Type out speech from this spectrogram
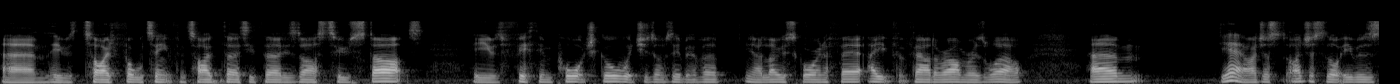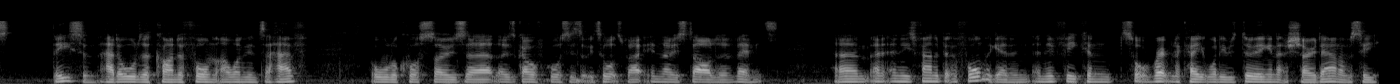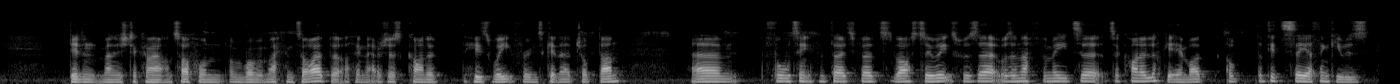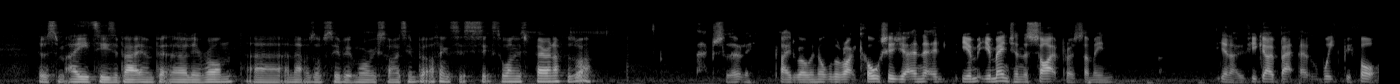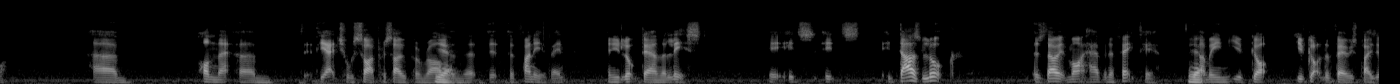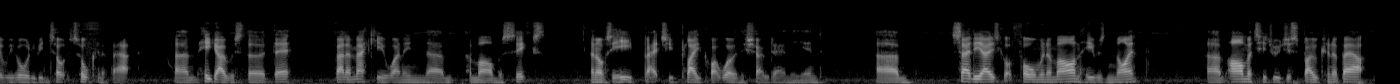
Um, he was tied 14th and tied 33rd his last two starts. He was fifth in Portugal, which is obviously a bit of a you know low scoring affair. Eighth at Valderrama as well. Um, yeah, I just I just thought he was decent. Had all the kind of form that I wanted him to have. All of course those uh, those golf courses that we talked about in those style of events. Um, and, and he's found a bit of form again. And, and if he can sort of replicate what he was doing in that showdown, obviously didn't manage to come out on top on, on Robert McIntyre, but I think that was just kind of his week for him to get that job done. Um, 14th and 33rd last two weeks was uh, was enough for me to, to kind of look at him. I, I, I did see, I think he was there was some 80s about him a bit earlier on, uh, and that was obviously a bit more exciting. But I think 66 to one is fair enough as well. Absolutely. Played well in all the right courses. And, and you, you mentioned the Cyprus. I mean, you know, if you go back a week before, um, on that um, the, the actual Cyprus Open rather Yeah. than the, the, the funny event, and you look down the list, it, it's it's it does look as though it might have an effect here. Yeah. I mean, you've got you've got the various players that we've already been talk, talking about. Um, Higgo was third there. Valimaki won in um, Oman was sixth, and obviously he actually played quite well in the showdown in the end. Um, Sadier's got form in Oman. He was ninth. Um, Armitage we've just spoken about.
